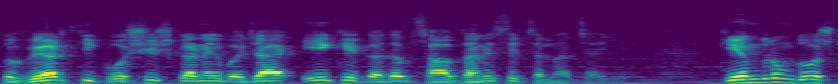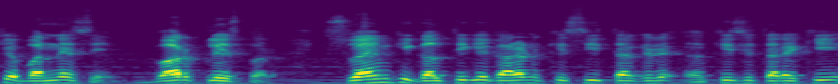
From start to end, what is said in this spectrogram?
तो व्यर्थ की कोशिश करने के बजाय एक एक कदम सावधानी से चलना चाहिए। केमद्रुम दोष के बनने से वर्क प्लेस पर, स्वयं की गलती के कारण किसी तरह किसी तरह की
